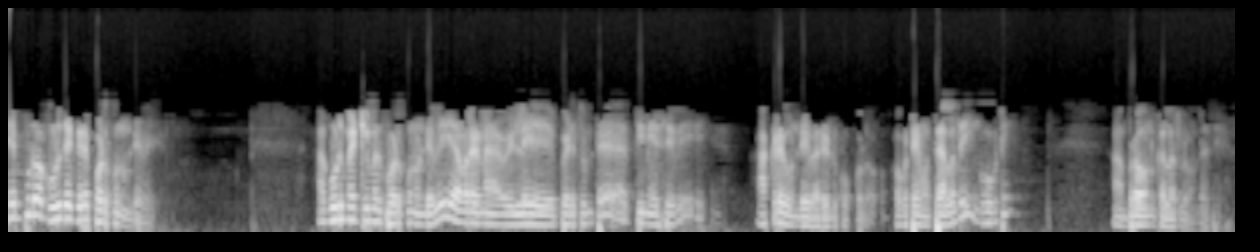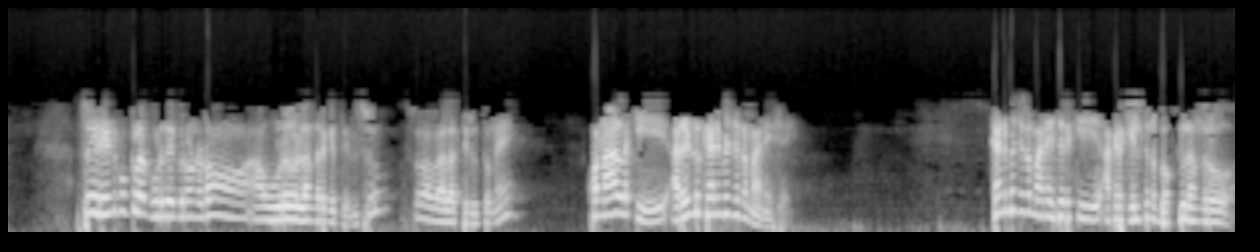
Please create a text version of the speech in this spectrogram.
ఎప్పుడు ఆ గుడి దగ్గరే పడుకుని ఉండేవి. ఆ గుడి మెట్ల మీద పడుకుని ఉండేవి. ఎవరైనా వెళ్ళి పెడుతుంటే తినేసేవి. అక్కడే ఉండేవి ఆ రెండు కుక్కలు. ఒకటేమో తెల్లది ఇంకొకటి బ్రౌన్ కలర్లో ఉండేది. సో ఈ రెండు కుక్కలు ఆ గుడి దగ్గర ఉండడం ఆ ఊరు వాళ్ళందరికీ తెలుసు. సో అవి అలా తిరుగుతున్నాయి. కొన్నాళ్ళకి ఆ రెండు కనిపించడం మానేశాయి. కనిపించడం మానేసరికి అక్కడికి వెళ్తున్న భక్తులందరూ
